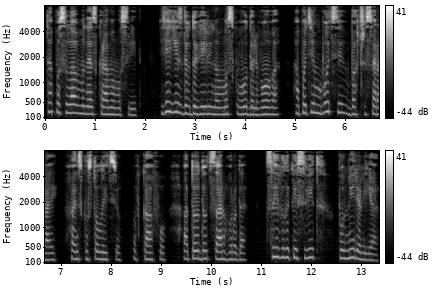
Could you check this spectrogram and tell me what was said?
та посилав мене з крамом у світ. Я їздив довільно в Москву до Львова, а потім боці в Бахчисарай, ханську столицю, в Кафу, а то до Царгорода. Цей великий світ поміряв я,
